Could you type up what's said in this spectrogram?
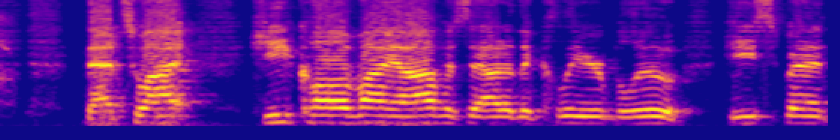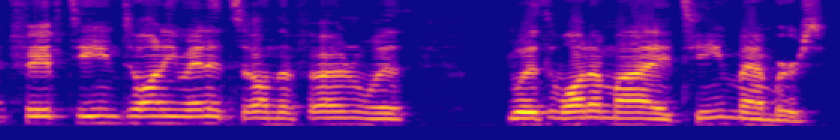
That's why he called my office out of the clear blue. He spent 15, 20 minutes on the phone with with one of my team members.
